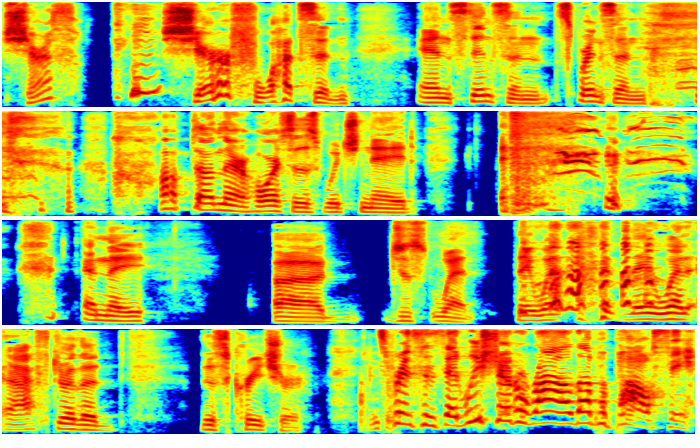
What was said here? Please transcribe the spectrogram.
sheriff, sheriff Watson and Stinson, Sprinson, hopped on their horses, which neighed, and they uh just went. They went. they went after the this creature, And Sprinson said, we should have riled up a posse.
